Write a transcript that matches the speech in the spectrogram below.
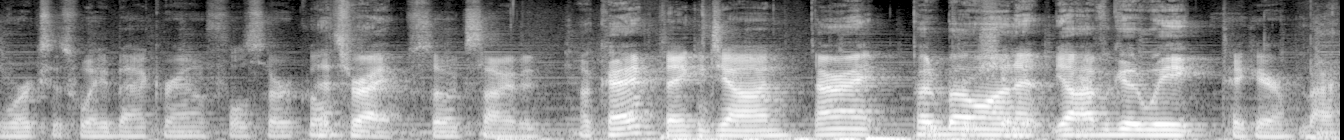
works its way back around full circle. that's right. So excited. Okay. Thank you, John. All right. Put a bow on it. it. Y'all have a good week. Take care. Bye.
